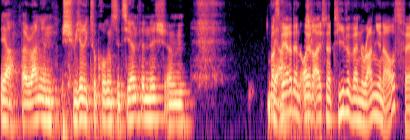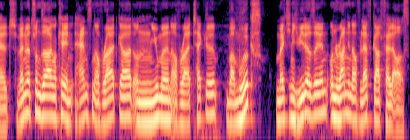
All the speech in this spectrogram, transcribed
ja, bei Runyon schwierig zu prognostizieren, finde ich. Ähm, was ja. wäre denn eure Alternative, wenn Runyon ausfällt? Wenn wir jetzt schon sagen, okay, Hansen auf Right Guard und Newman auf Right Tackle war Murks, möchte ich nicht wiedersehen, und Runyon auf Left Guard fällt aus.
